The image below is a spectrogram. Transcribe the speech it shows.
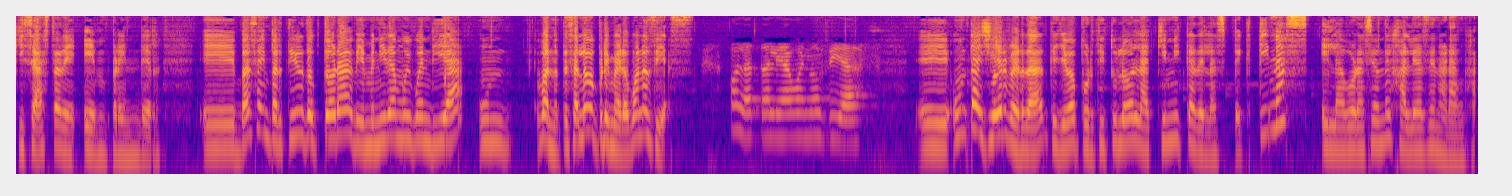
quizá hasta de emprender. Eh, vas a impartir, doctora, bienvenida, muy buen día. Un, bueno, te saludo primero, buenos días. Hola, Talia, buenos días. Eh, un taller, ¿verdad?, que lleva por título La química de las pectinas, elaboración de jaleas de naranja.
